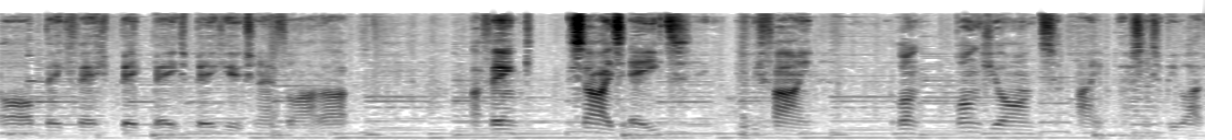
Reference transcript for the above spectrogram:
"Oh, big fish, big baits, big hooks, and everything like that." I think size eight, you'll be fine long, long as you aren't, I, I've seen some people like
